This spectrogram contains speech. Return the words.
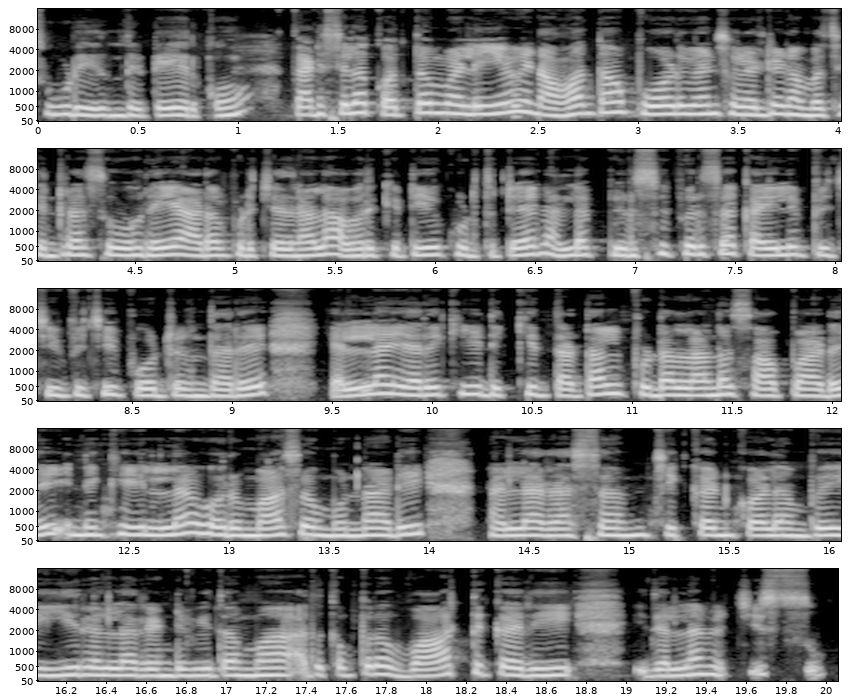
சூடு இருந்துகிட்டே இருக்கும். கடைசியில் கொத்தமல்லியும் நான் தான் போடுவேன்னு சொல்லிட்டு நம்ம சின்ராசு ஒரே அடம் பிடிச்சதுனால அவர்கிட்டயே கொடுத்துட்டேன். நல்லா பெருசு பெருசாக கையில் பிச்சு பிச்சு போட்டிருந்தாரு. எல்லாம் எல்லாம் இறக்கி இடுக்கி தட்டால் புடலான சாப்பாடு. இன்றைக்கி இல்லை ஒரு மாதம் முன்னாடி நல்லா ரசம் சிக்கன் குழம்பு ஈரெல்லாம் ரெண்டு விதமாக அதுக்கப்புறம் வாத்துக்கறி இதெல்லாம் வச்சு சூப்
